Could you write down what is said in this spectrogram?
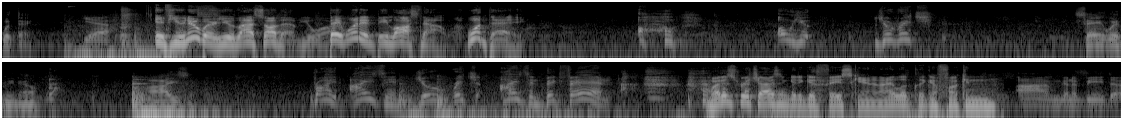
would they? Yeah. If you knew where you last saw them, You they wouldn't be lost now, would they? Oh, Oh, you, you're rich. Say it with me now. Eisen. Right, Eisen. You're Rich Eisen, big fan. Why does Rich Eisen get a good face scan and I look like a fucking... I'm gonna be the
